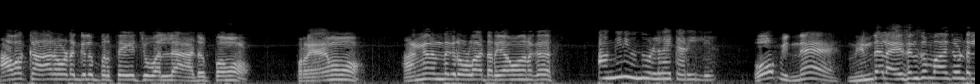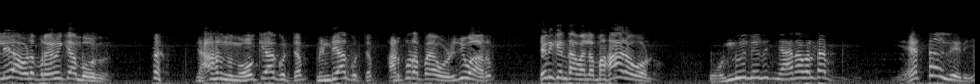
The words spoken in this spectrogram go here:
അവക്ക് ആരോടെങ്കിലും പ്രത്യേകിച്ച് വല്ല അടുപ്പമോ പ്രേമമോ അങ്ങനെ എന്തെങ്കിലും ഉള്ളതായിട്ട് അറിയാമോ നിനക്ക്? അങ്ങനെയൊന്നും ഉള്ളതായിട്ട് അറിയില്ല. ഓ പിന്നെ നിന്റെ ലൈസൻസും വാങ്ങിച്ചോണ്ടല്ലേ അവൾ പ്രേമിക്കാൻ പോകുന്നത്? ഞാനൊന്ന് നോക്കിയാ കുറ്റം മിണ്ടിയാ കുറ്റം അടുത്തൂടെ പോയാ ഒഴിഞ്ഞു മാറും. എനിക്കെന്താ വല്ല മഹാരോഗമുണ്ടോ? ഒന്നുമില്ലെങ്കിലും ഞാൻ അവളുടെ ഏട്ടനല്ലേടി.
